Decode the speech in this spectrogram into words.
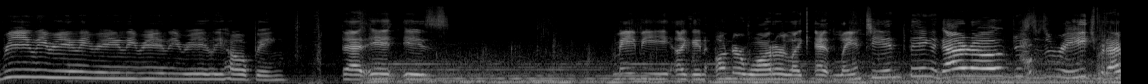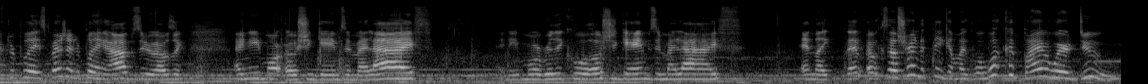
really, really, really, really, really hoping that it is maybe like an underwater, like Atlantean thing. Like, I don't know, just as a reach, but after playing, especially after playing Abzu, I was like, I need more ocean games in my life. I need more really cool ocean games in my life. And like, that, oh, because I was trying to think, I'm like, well, what could Bioware do?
